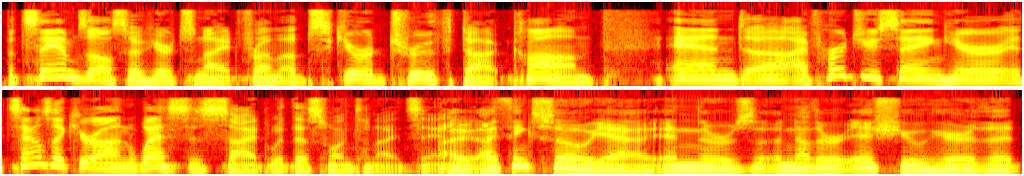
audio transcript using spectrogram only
But Sam's also here tonight from obscuredtruth.com. And uh, I've heard you saying here, it sounds like you're on Wes's side with this one tonight, Sam. I, I think so, yeah. And there's another issue here that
